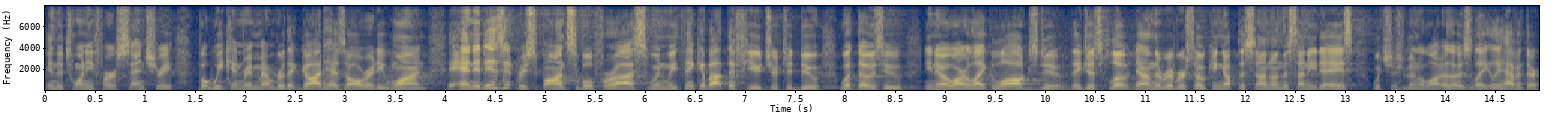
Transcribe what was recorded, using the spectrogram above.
in the 21st century, but we can remember that God has already won. And it isn't responsible for us when we think about the future to do what those who, you know, are like logs do. They just float down the river, soaking up the sun on the sunny days, which there's been a lot of those lately, haven't there?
